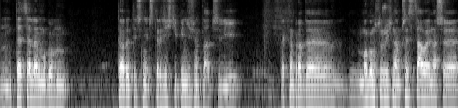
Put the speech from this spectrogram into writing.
Mm, Te cele mogą teoretycznie 40-50 lat, czyli tak naprawdę mogą służyć nam przez całe nasze,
